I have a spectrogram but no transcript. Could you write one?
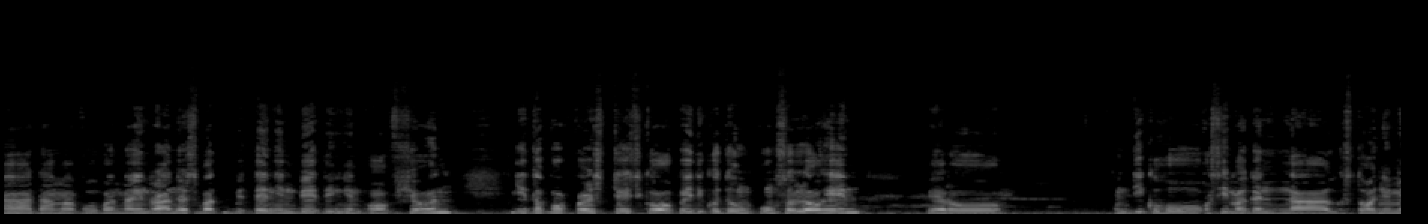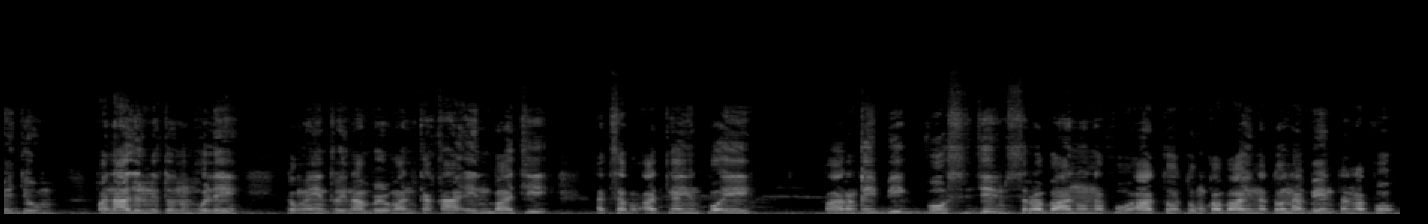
Ah, tama po ba? 9 runners but 10 in betting and option. Dito po first choice ko. Pwede ko doon pong solohin. Pero hindi ko ho kasi maganda gustuhan yung medyo panalo nito nung huli. Itong entry number 1, Kakain Bachi. At, sa, at ngayon po eh, parang kay Big Boss James Rabano na po ato itong kabayo na to, nabenta na po.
